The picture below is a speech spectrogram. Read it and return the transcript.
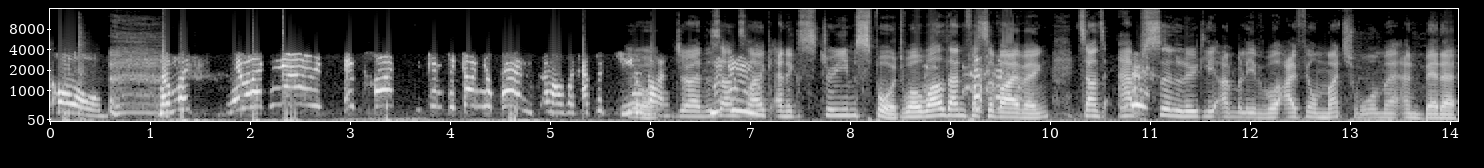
cold. And I'm like, they were like, no, it's, hot. You your pants? And I was like, I put jeans Oh, on. Joanne, this sounds like an extreme sport. Well, well done for surviving. It sounds absolutely unbelievable. I feel much warmer and better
